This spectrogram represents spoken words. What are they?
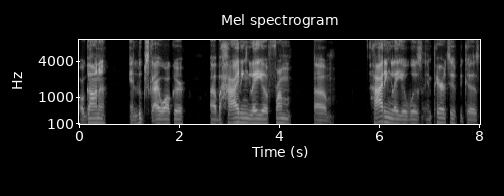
Organa, and Luke Skywalker. Uh, but hiding Leia from um, hiding Leia was imperative because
